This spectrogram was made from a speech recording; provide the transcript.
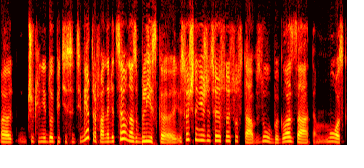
э, чуть ли не до 5 сантиметров, а на лице у нас близко височно-нижний челюстной сустав, зубы, глаза, там, мозг.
